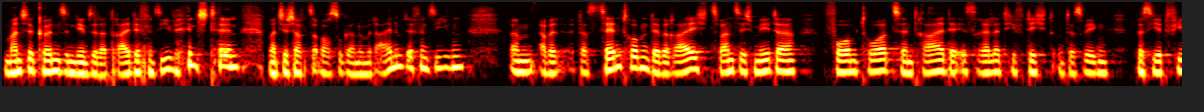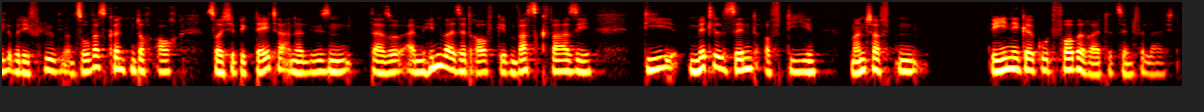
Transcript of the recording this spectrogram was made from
Manche können es, indem sie da drei Defensive hinstellen. Manche schaffen es aber auch sogar nur mit einem Defensiven. Ähm, aber das Zentrum, der Bereich 20 Meter vorm Tor zentral, der ist relativ dicht und deswegen passiert viel über die Flügel. Und sowas könnten doch auch solche Big Data Analysen da so einem Hinweise drauf geben, was quasi die Mittel sind, auf die Mannschaften weniger gut vorbereitet sind vielleicht.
